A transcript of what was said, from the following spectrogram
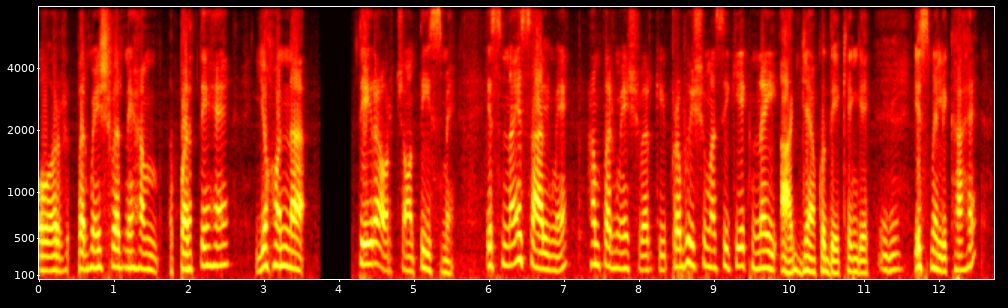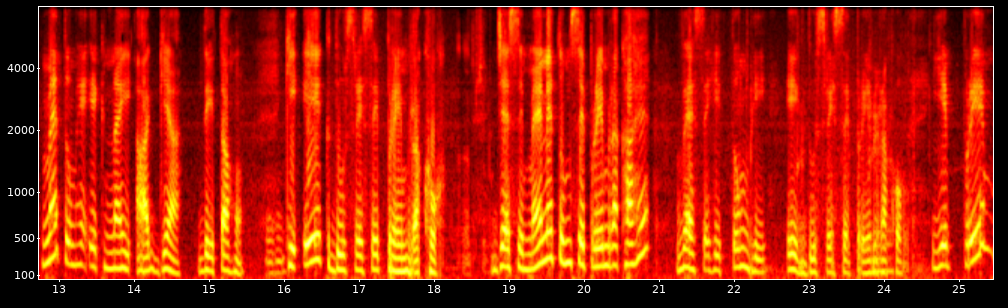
और परमेश्वर ने हम पढ़ते हैं योहन्ना तेरह और चौंतीस में। इस नए साल में हम परमेश्वर की प्रभु यीशु मसीह की एक नई आज्ञा को देखेंगे। इसमें लिखा है मैं तुम्हें एक नई आज्ञा देता हूँ कि एक दूसरे से प्रेम रखो। जैसे मैंने तुमसे प्रेम रखा है वैसे ही तुम भी एक दूसरे से प्रेम रखो। ये प्रेम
